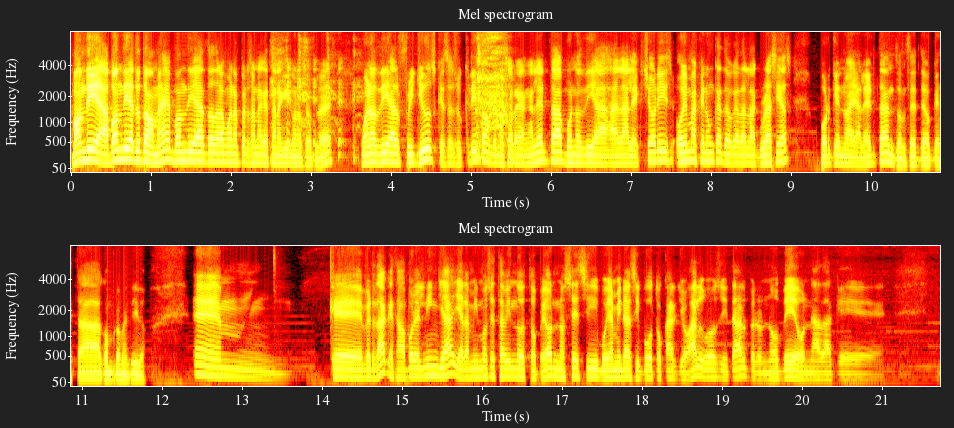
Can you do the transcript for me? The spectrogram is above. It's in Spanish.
Buen día, buen día a tothom, eh? Buen día a todas las buenas personas que están aquí con nosotros, eh? Buenos días al Free Juice, que se ha suscrito, aunque no salgan alertas. Buenos días al Alex Choris. Hoy más que nunca tengo que dar las gracias porque no hay alerta, entonces tengo que estar comprometido. Em, que es verdad que estaba por el ninja y ahora mismo se está viendo esto peor. No sé si voy a mirar si puedo tocar yo algo y tal, pero no veo nada que,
